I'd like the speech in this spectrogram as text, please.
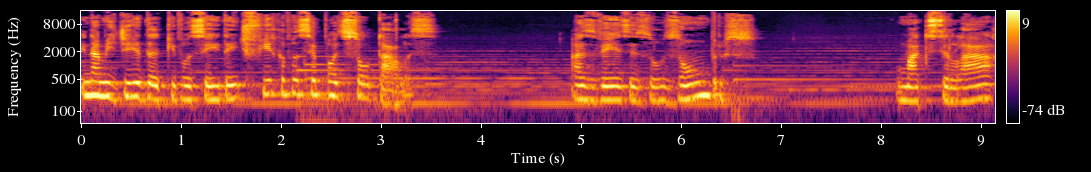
E na medida que você identifica, você pode soltá-las. Às vezes, os ombros, o maxilar.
